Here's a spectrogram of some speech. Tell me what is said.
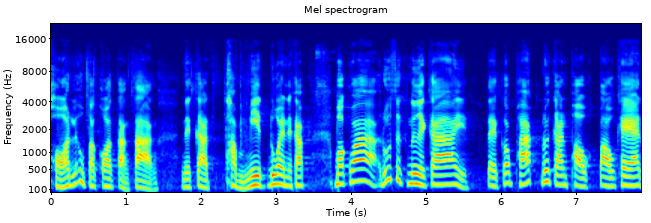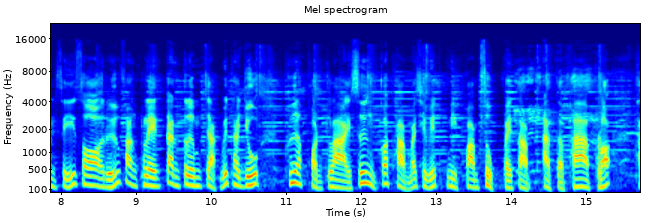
ค้อนและอุปกรณ์ต่างๆ ในการทำมีดด้วยนะครับ บอกว่ารู้สึกเหนื่อยกาย แต่ก็พักด้วยการเป่าเป่าแคน สีซอ หรือฟังเพลงกันตรึมจากวิทยุ เพื่อผ่อนคลาย ซึ่งก็ทำให้ชีวิตมีความสุขไปตามอัตภาพ เพราะท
